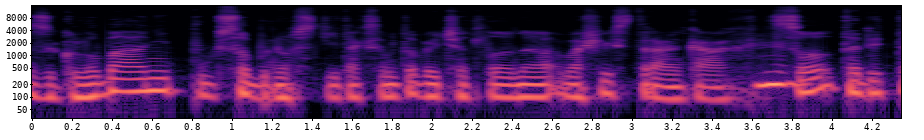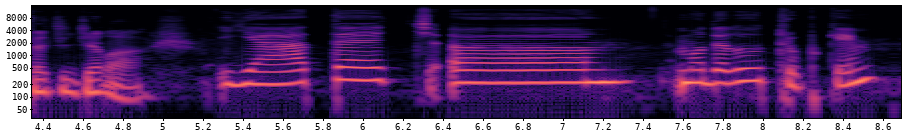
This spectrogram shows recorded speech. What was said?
s globální působností, tak jsem to vyčetl na vašich stránkách. Mhm. Co tedy teď děláš? Já teď uh, modelu trubky Eh,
